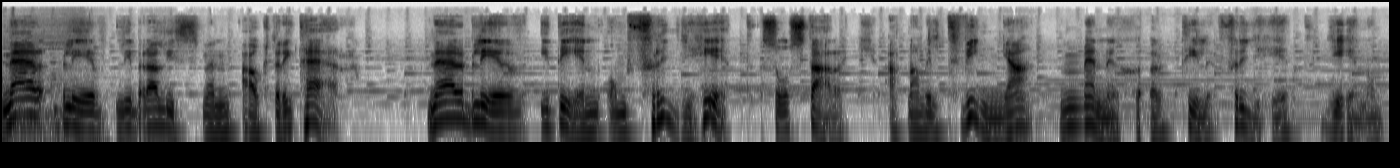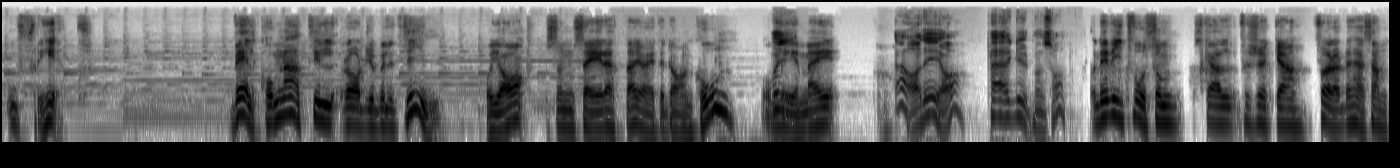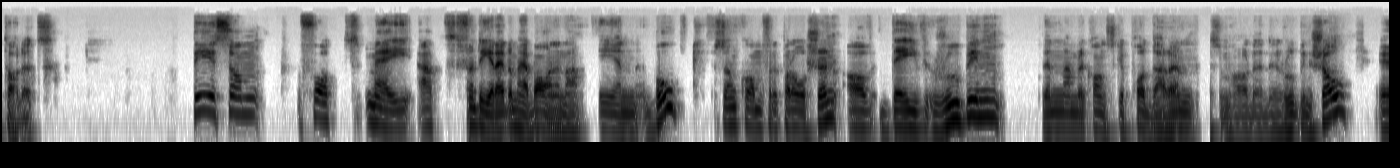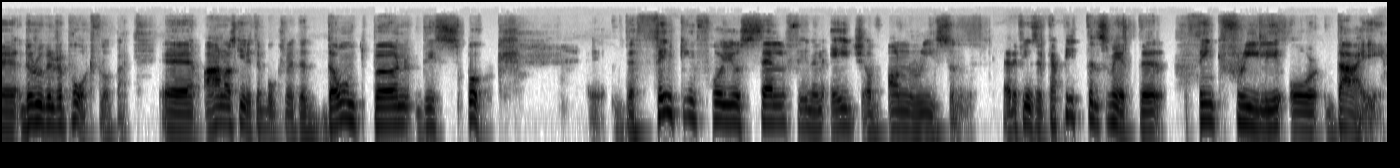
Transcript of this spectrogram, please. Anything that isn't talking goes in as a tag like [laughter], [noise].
När blev liberalismen auktoritär? När blev idén om frihet så stark att man vill tvinga människor till frihet genom ofrihet? Välkomna till Radio Bulletin. Och jag som säger detta, jag heter Dan Korn och Oj. med mig, Ja, det är jag, Per Gudmundsson. och det är vi två som ska försöka föra det här samtalet. Det som fått mig att fundera i de här banorna är en bok som kom för ett par år sedan av Dave Rubin, den amerikanske poddaren som har The Rubin Show, eh, The Rubin Report, förlåt mig. Eh, han har skrivit en bok som heter Don't burn this book. The thinking for yourself in an age of unreason. Där det finns ett kapitel som heter Think freely or die.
